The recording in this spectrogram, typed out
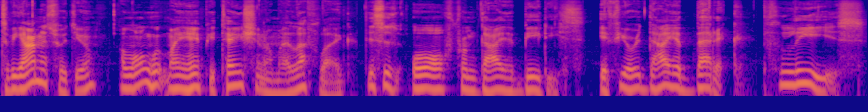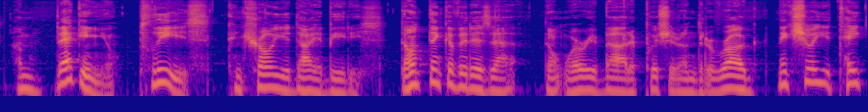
to be honest with you, along with my amputation on my left leg, this is all from diabetes. If you're a diabetic, please, I'm begging you, please control your diabetes. Don't think of it as a don't worry about it, push it under the rug. Make sure you take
